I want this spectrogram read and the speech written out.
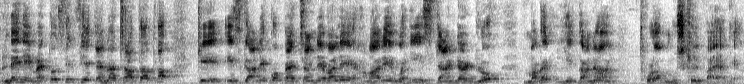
नहीं नहीं मैं तो सिर्फ़ ये कहना चाहता था कि इस गाने को पहचानने वाले हमारे वही स्टैंडर्ड लोग मगर ये गाना थोड़ा मुश्किल पाया गया।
